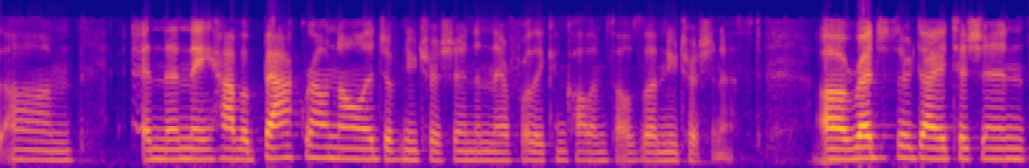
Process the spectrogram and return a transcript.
um, and then they have a background knowledge of nutrition and therefore they can call themselves a nutritionist. A registered dietitian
